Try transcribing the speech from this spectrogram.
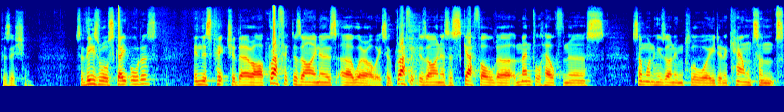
position. So these are all skateboarders. In this picture, there are graphic designers. Uh, where are we? So, graphic designers, a scaffolder, a mental health nurse, someone who's unemployed, an accountant,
